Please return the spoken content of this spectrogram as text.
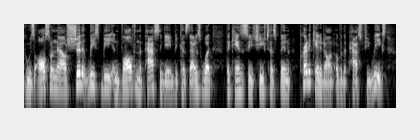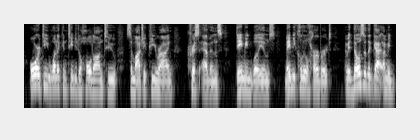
who is also now should at least be involved in the passing game because that is what the Kansas City Chiefs has been predicated on over the past few weeks. Or do you want to continue to hold on to Samaje Perine, Chris Evans, Damien Williams, maybe Khalil Herbert, I mean, those are the guys. I mean,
